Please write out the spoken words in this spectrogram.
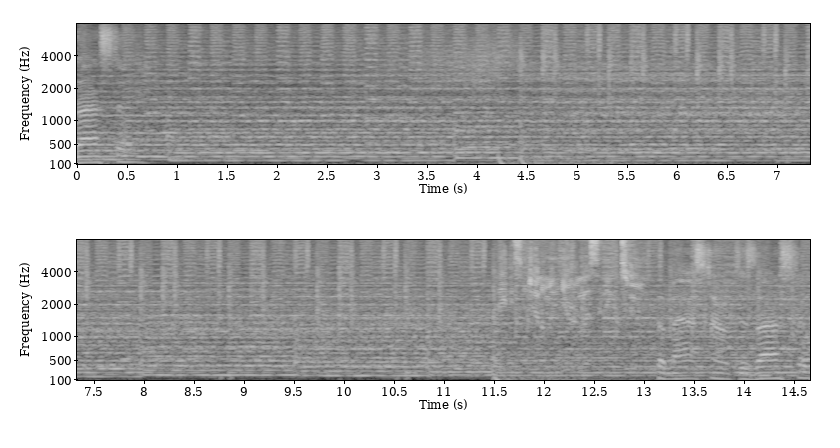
Disaster. Ladies and gentlemen, you're listening to the master of disaster,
